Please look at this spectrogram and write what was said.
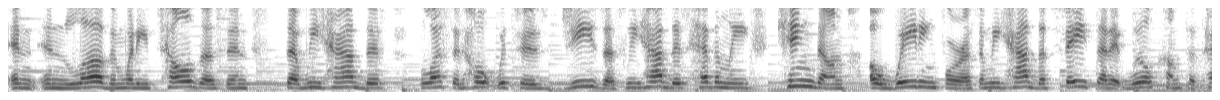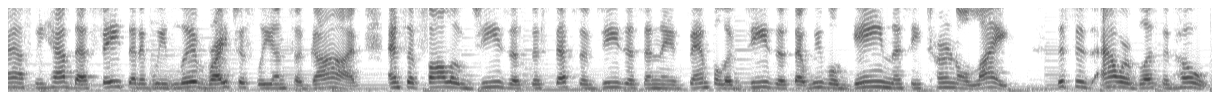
in in love and what he tells us and that we have this blessed hope which is Jesus. We have this heavenly kingdom awaiting for us and we have the faith that it will come to pass. We have that faith that if we live righteously unto God and to follow Jesus the steps of Jesus and the example of Jesus that we will gain this eternal life. This is our blessed hope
